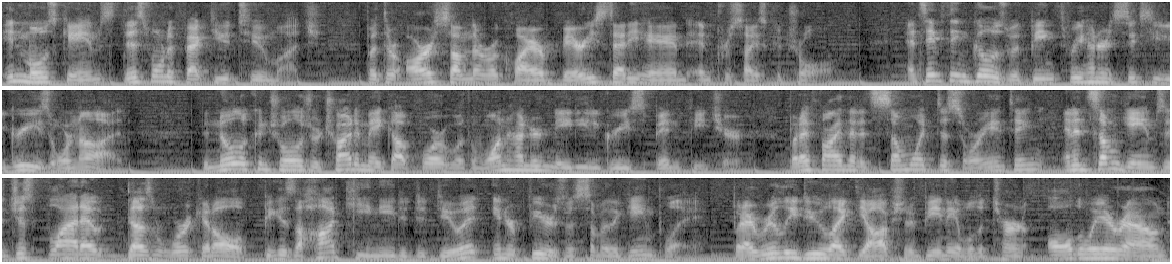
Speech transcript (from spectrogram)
In most games, this won't affect you too much, but there are some that require very steady hand and precise control. And same thing goes with being 360 degrees or not. The Nolo controllers will try to make up for it with a 180 degree spin feature, but I find that it's somewhat disorienting, and in some games it just flat out doesn't work at all because the hotkey needed to do it interferes with some of the gameplay. But I really do like the option of being able to turn all the way around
